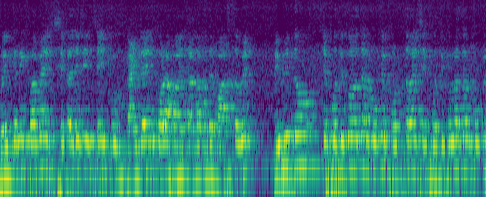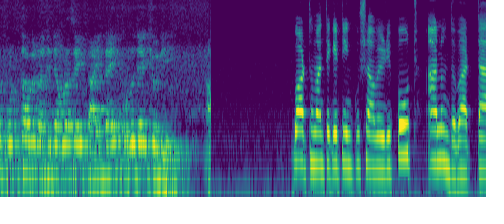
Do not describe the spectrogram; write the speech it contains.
বৈজ্ঞানিকভাবে সেটা যদি সেই গাইডলাইন করা হয়, তাহলে আমাদের বাস্তবে বিভিন্ন যে প্রতিকূলতার মুখে পড়তে হয়, সেই প্রতিকূলতার মুখে পড়তে হবে না, যদি আমরা সেই গাইডলাইন অনুযায়ী চলি। বর্ধমান থেকে টিঙ্কু সাউয়ের রিপোর্ট, আনন্দ বার্তা।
